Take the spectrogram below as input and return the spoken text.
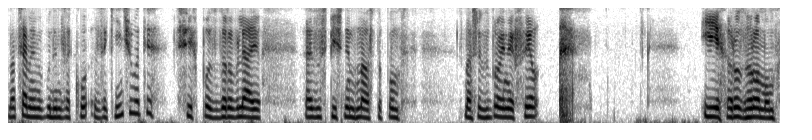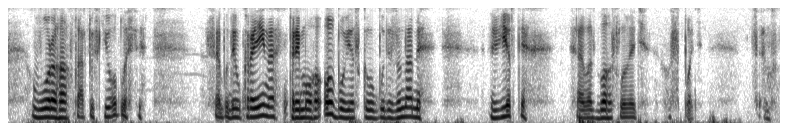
На це ми будемо закінчувати. Всіх поздоровляю е, з успішним наступом наших Збройних сил і розгромом ворога в Харківській області. Все буде Україна. Перемога обов'язково буде за нами. Вірте, хай вас благословить Господь. цьому.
